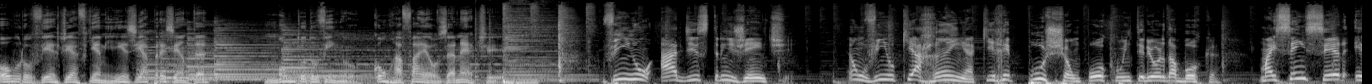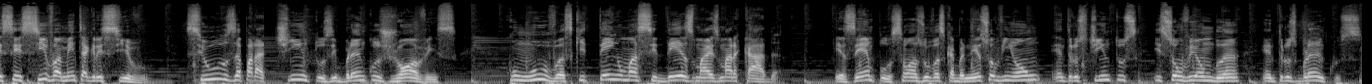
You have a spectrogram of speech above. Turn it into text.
Ouro Verde FM Easy apresenta Mundo do Vinho com Rafael Zanetti. Vinho adstringente. É um vinho que arranha, que repuxa um pouco o interior da boca, mas sem ser excessivamente agressivo. Se usa para tintos e brancos jovens, com uvas que têm uma acidez mais marcada. Exemplos são as uvas Cabernet Sauvignon entre os tintos e Sauvignon Blanc entre os brancos.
